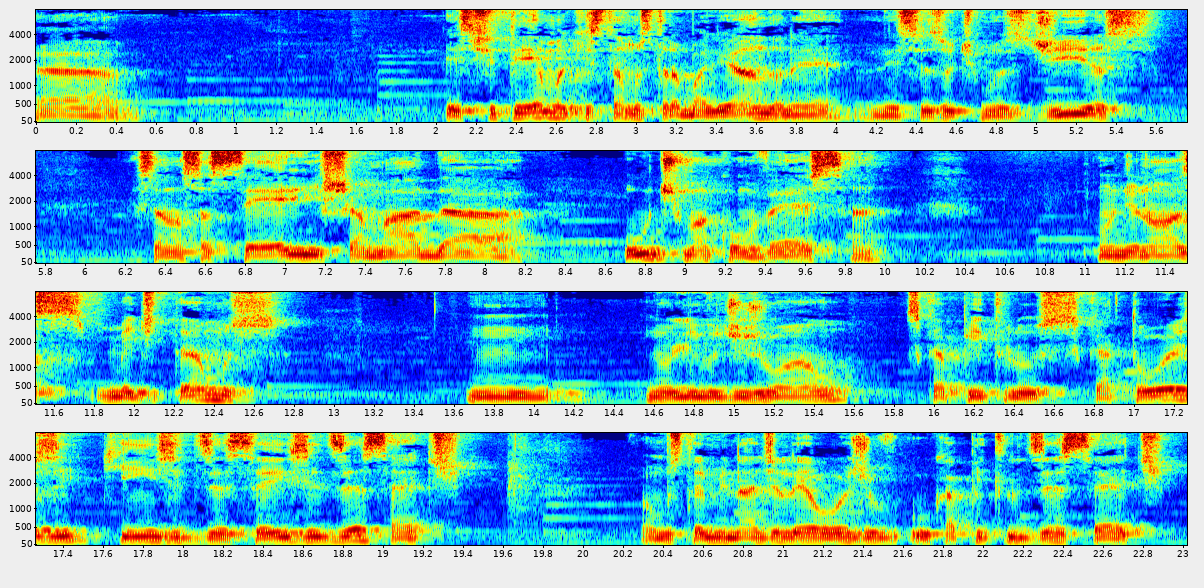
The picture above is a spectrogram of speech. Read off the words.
uh, este tema que estamos trabalhando, né, nesses últimos dias, essa nossa série chamada Última Conversa, onde nós meditamos no livro de João, os capítulos 14, 15, 16 e 17. Vamos terminar de ler hoje o capítulo 17,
